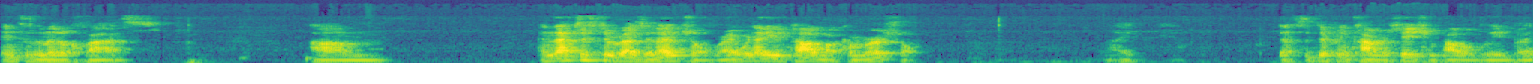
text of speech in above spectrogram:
into the middle class. Um, and that's just the residential, right? We're not even talking about commercial. Like, that's a different conversation, probably, but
